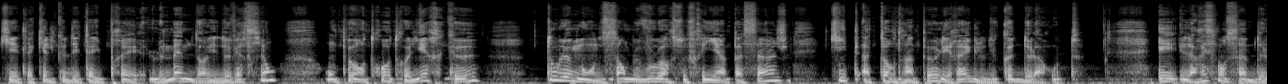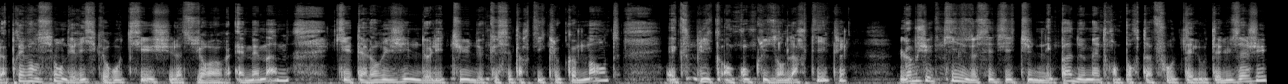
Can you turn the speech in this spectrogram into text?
qui est à quelques détails près le même dans les deux versions, on peut entre autres lire que tout le monde semble vouloir se frayer un passage, quitte à tordre un peu les règles du code de la route. Et la responsable de la prévention des risques routiers chez l'assureur MMM, qui est à l'origine de l'étude que cet article commente, explique en conclusion de l'article L'objectif de cette étude n'est pas de mettre en porte-à-faux tel ou tel usager,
